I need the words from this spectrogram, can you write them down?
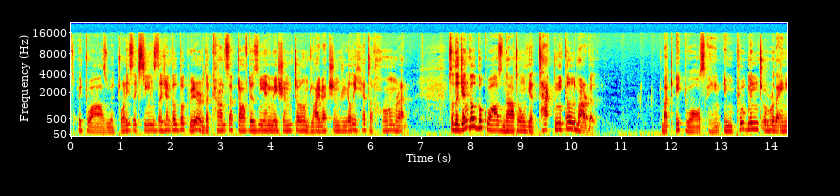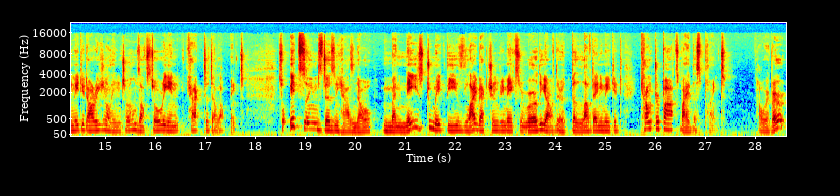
So it was with 2016's The Jungle Book where the concept of Disney animation turned live action really hit a home run. So The Jungle Book was not only a technical marvel, but it was an improvement over the animated original in terms of story and character development. So it seems Disney has now managed to make these live action remakes worthy of their beloved animated counterparts by this point. However,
